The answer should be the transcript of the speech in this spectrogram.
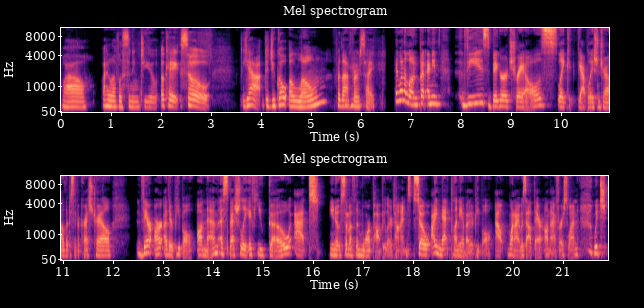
wow. I love listening to you. Okay. So, yeah. Did you go alone for that mm-hmm. first hike? I went alone, but I mean, these bigger trails, like the Appalachian Trail, the Pacific Crest Trail, there are other people on them, especially if you go at, you know, some of the more popular times. So I met plenty of other people out when I was out there on that first one, which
